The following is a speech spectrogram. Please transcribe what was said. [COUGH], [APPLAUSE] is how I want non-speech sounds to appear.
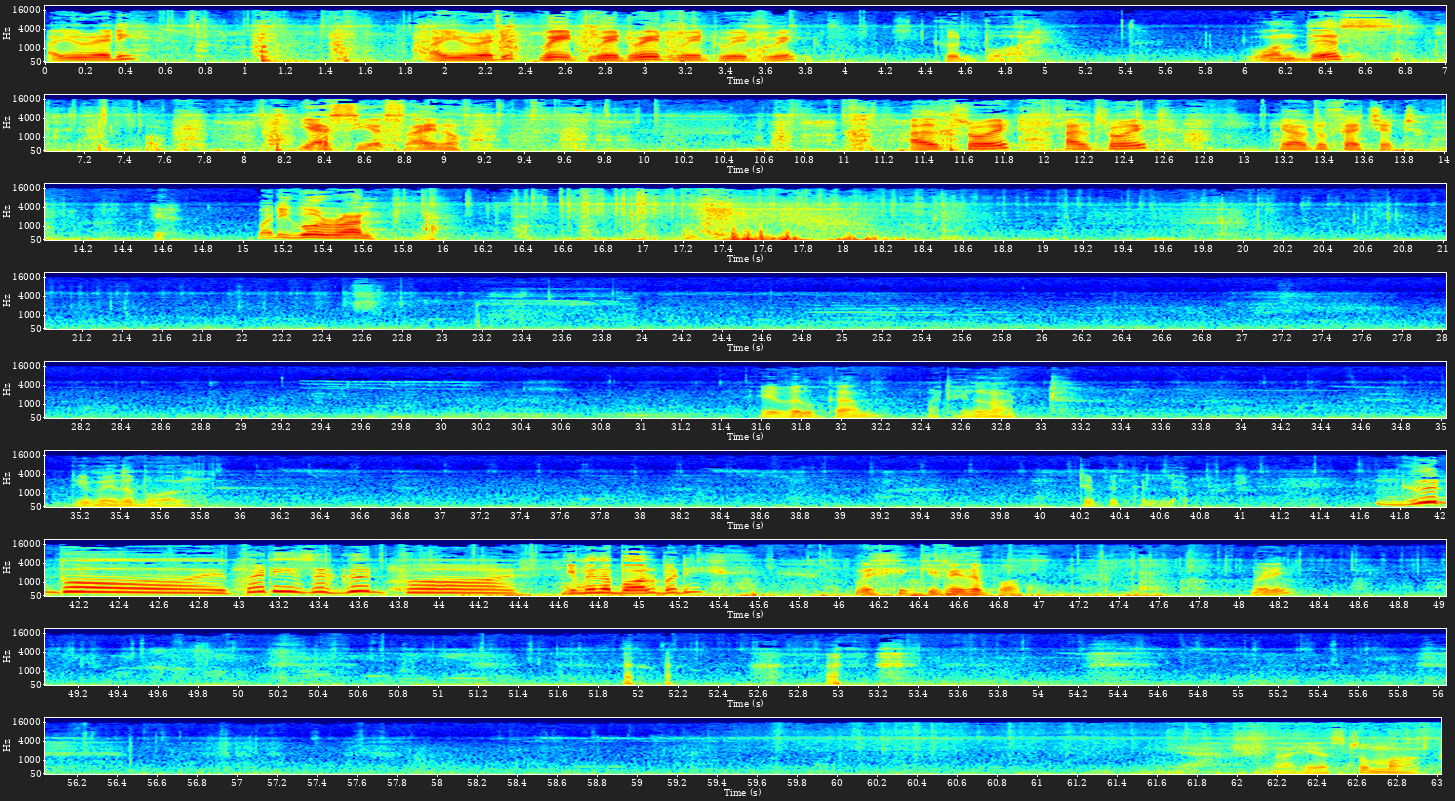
Are you ready? Are you ready? Wait, wait, wait, wait, wait, wait. Good boy. Want this? Okay. Yes, yes, I know. I'll throw it. I'll throw it. You have to fetch it. Okay. Buddy, go run. He will come, but he'll not give me the ball. Typical leopard. Good boy! Buddy's a good boy. Give me the ball, buddy. [LAUGHS] Buddy, give me the ball. Buddy. [LAUGHS] now he has to mark.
